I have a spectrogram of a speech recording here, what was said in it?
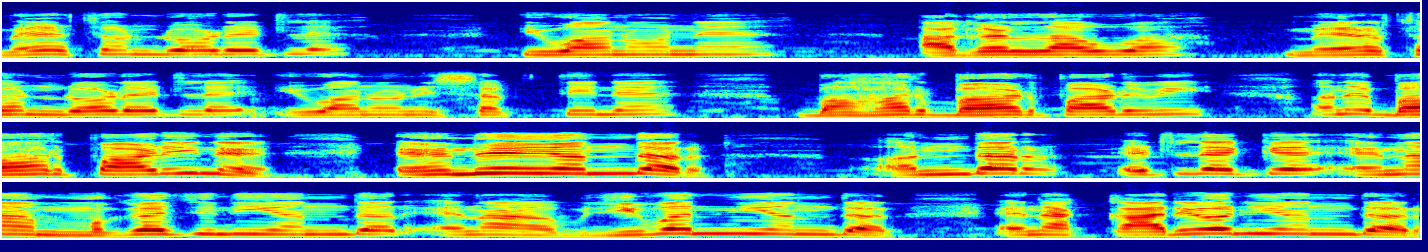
મેરેથોન દોડ એટલે યુવાનોને આગળ લાવવા. મેરેથોન દોડ એટલે યુવાનોની શક્તિને બહાર બહાર પાડવી અને બહાર પાડીને એને અંદર અંદર, એટલે કે એના મગજની અંદર, એના જીવનની અંદર, એના કાર્યોની અંદર,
